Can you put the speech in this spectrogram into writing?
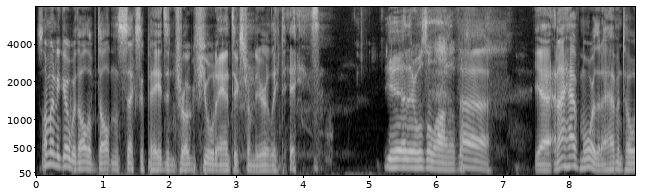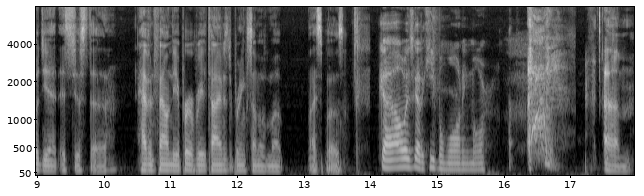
so I'm going to go with all of Dalton's sexapades and drug fueled antics from the early days. Yeah, there was a lot of them. Uh, yeah, and I have more that I haven't told yet. It's just uh, haven't found the appropriate times to bring some of them up, I suppose. Got always got to keep them wanting more. Um,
